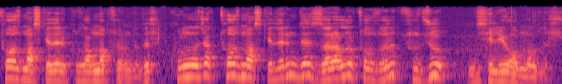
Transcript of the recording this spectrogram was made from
toz maskeleri kullanmak zorundadır. Kullanılacak toz maskelerin de zararlı tozları tutucu niteliği olmalıdır.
